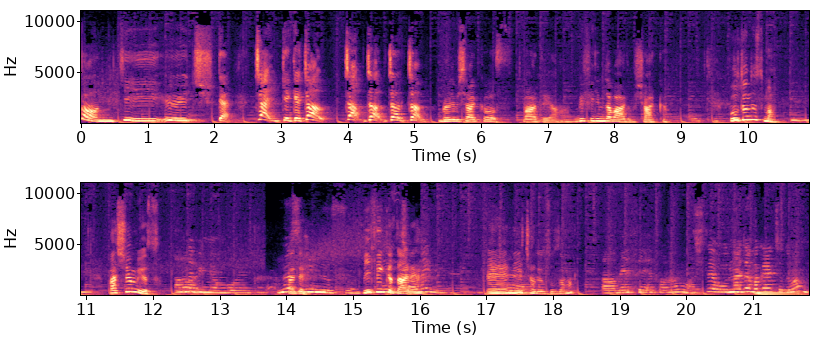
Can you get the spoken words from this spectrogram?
Son iki üç de çal keke çal çal çal çal çal. Böyle bir şarkı olsun. vardı ya. Bir filmde vardı bu şarkı. Buldunuz mu? Başlıyor muyuz? Bunu da bilmiyorum bu arada. Nasıl Hadi. bilmiyorsun? Bildiğin kadar ya. Ee, niye çalıyoruz o zaman? AMF falan var. İşte onlardan bakarak çalıyorum ama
